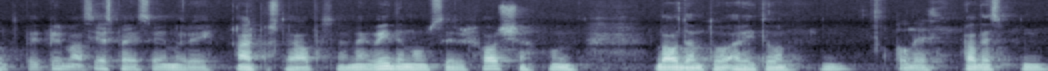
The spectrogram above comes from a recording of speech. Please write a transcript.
bet pie pirmās iespējas ejam arī ārpus telpas. Vide mums ir forša un baudām to arī to. Paldies! Paldies. Mm.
